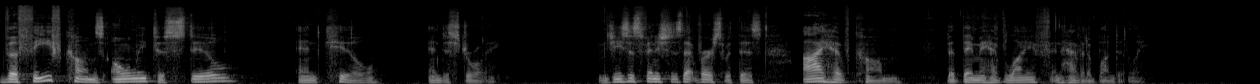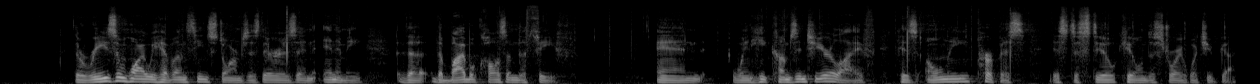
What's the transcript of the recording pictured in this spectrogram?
The thief comes only to steal and kill and destroy. And Jesus finishes that verse with this, I have come that they may have life and have it abundantly. The reason why we have unseen storms is there is an enemy. The, the Bible calls him the thief. And when he comes into your life, his only purpose is to steal, kill, and destroy what you've got.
